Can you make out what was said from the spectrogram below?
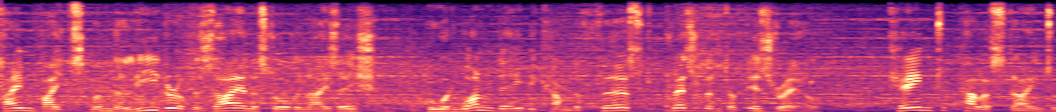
Chaim Weizmann, the leader of the Zionist organization, who would one day become the first president of Israel, came to Palestine to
